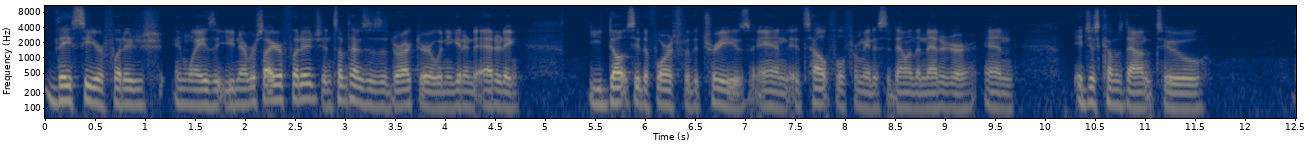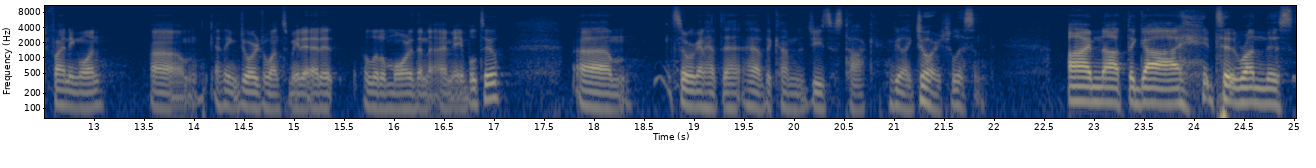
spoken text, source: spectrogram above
they see your footage in ways that you never saw your footage. And sometimes, as a director, when you get into editing, you don't see the forest for the trees, and it's helpful for me to sit down with an editor, and it just comes down to finding one. Um, I think George wants me to edit a little more than I'm able to. Um, so we're going to have to have the come to Jesus talk and be like, George, listen, I'm not the guy to run this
